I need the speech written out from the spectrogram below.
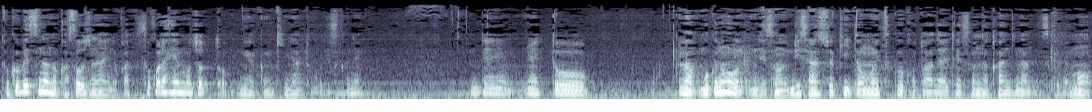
特別なのかそうじゃないのかそこら辺もちょっと逆に気になるところですかね。でえっとまあ、僕の方でそのリサーチと聞いて思いつくことは大体そんな感じなんですけども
